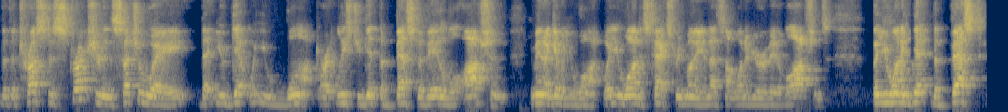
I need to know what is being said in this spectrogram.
that the trust is structured in such a way that you get what you want, or at least you get the best available option. You may not get what you want. What you want is tax free money, and that's not one of your available options. But you want to get the best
